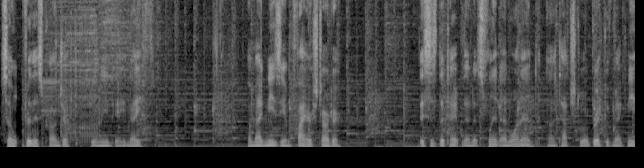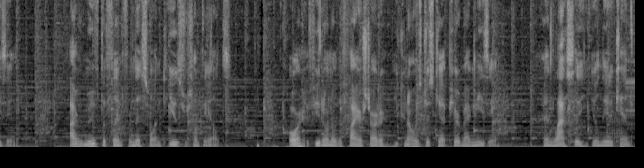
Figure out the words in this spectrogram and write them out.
So for this project, you'll need a knife, a magnesium fire starter. This is the type that has flint at one end uh, attached to a brick of magnesium. I removed the flint from this one to use for something else. Or if you don't have a fire starter, you can always just get pure magnesium. And lastly, you'll need a candle.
